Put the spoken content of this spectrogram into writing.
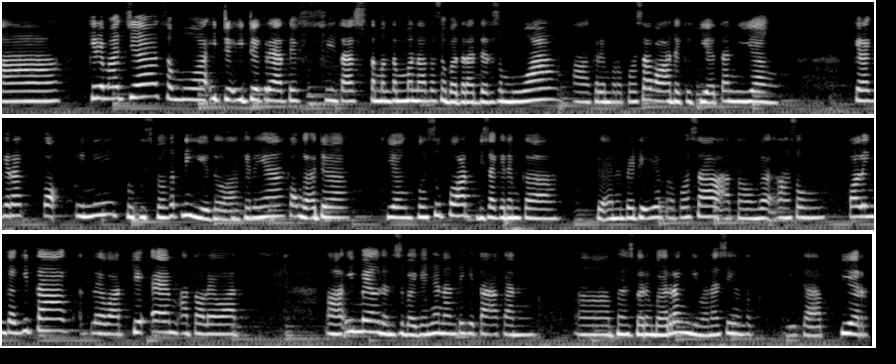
uh, kirim aja semua ide-ide kreativitas teman-teman atau sobat radar semua uh, kirim proposal. Kalau ada kegiatan yang kira-kira kok ini bagus banget nih gitu akhirnya kok nggak ada yang mensupport bisa kirim ke BNPDI proposal atau enggak langsung calling ke kita lewat DM atau lewat uh, email dan sebagainya. Nanti kita akan uh, bahas bareng-bareng gimana sih untuk kita biar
